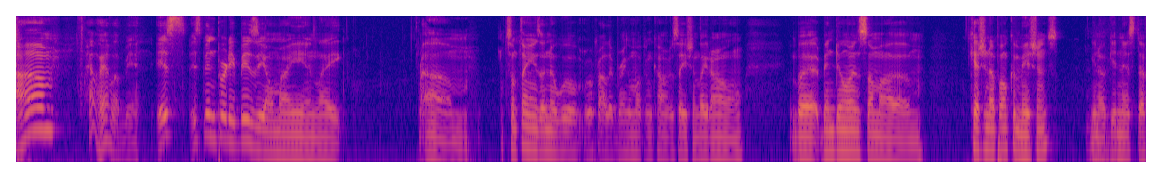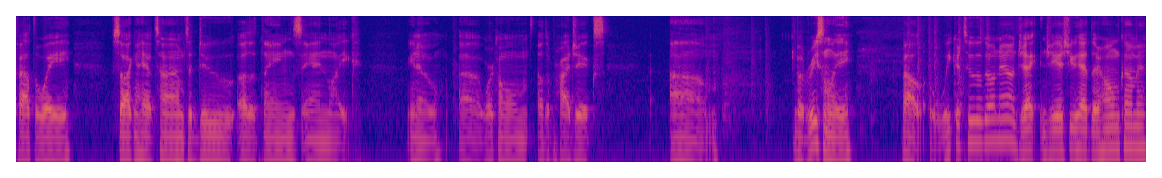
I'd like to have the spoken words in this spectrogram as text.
um, how have I been? It's it's been pretty busy on my end. Like, um, some things I know we'll we'll probably bring them up in conversation later on, but been doing some um, catching up on commissions. You know, getting that stuff out the way, so I can have time to do other things and like, you know, uh, work on other projects. Um, but recently, about a week or two ago now. Jack, GSU had their homecoming,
